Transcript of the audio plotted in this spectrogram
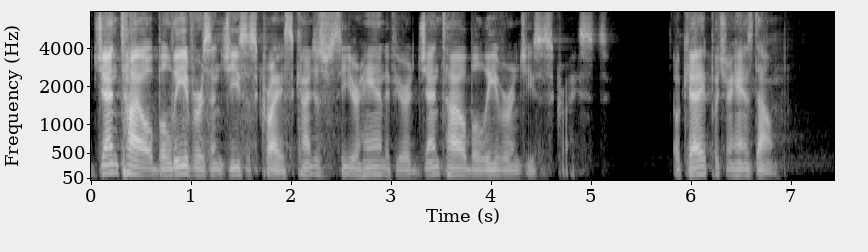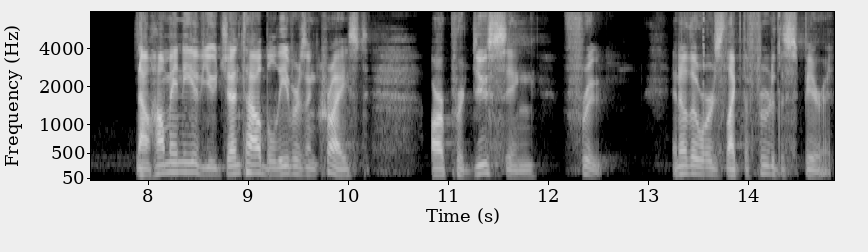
Gentile believers in Jesus Christ? Can I just see your hand if you're a Gentile believer in Jesus Christ? Okay, put your hands down. Now, how many of you, Gentile believers in Christ, are producing fruit? In other words, like the fruit of the Spirit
